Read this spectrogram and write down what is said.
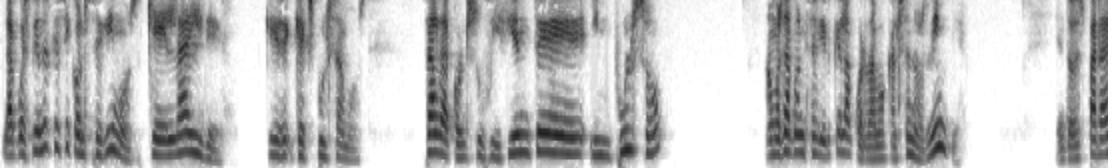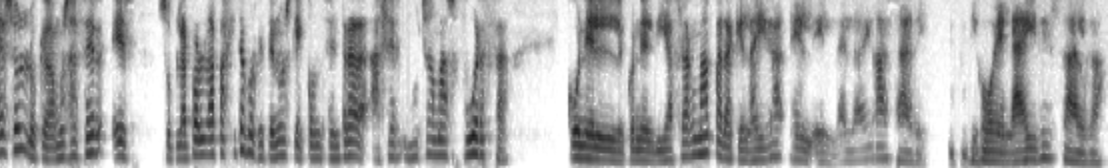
La cuestión es que si conseguimos que el aire que, que expulsamos salga con suficiente impulso, vamos a conseguir que la cuerda vocal se nos limpie. Entonces, para eso lo que vamos a hacer es soplar por la pajita porque tenemos que concentrar, hacer mucha más fuerza con el, con el diafragma para que el aire, el, el, el aire sale. Digo, el aire salga.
